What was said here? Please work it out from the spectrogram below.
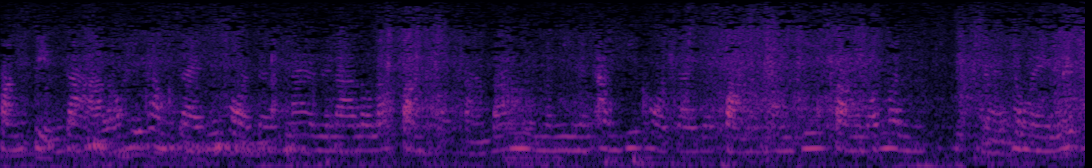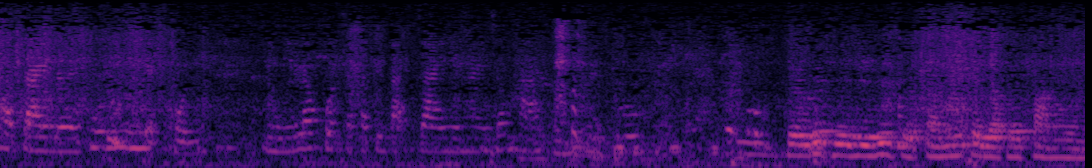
ฟังเสียงด่าแล้วให้ทำใจให้พอใจได้เวลาเรารับฟังข่าวสารบ้านเมืองมันมีทั้งอันที่พอใจจะฟังอันที่ ฟังแล้วมันแหมทำไมไม่พอใจเลยพูดไม่มีเหตุผล อย่างนี้เราควรจะปฏิบัติใจยังไงเจ้าคะคือวิธีดีที่สุดตอนนี้ก็อย่าไปฟังเลย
